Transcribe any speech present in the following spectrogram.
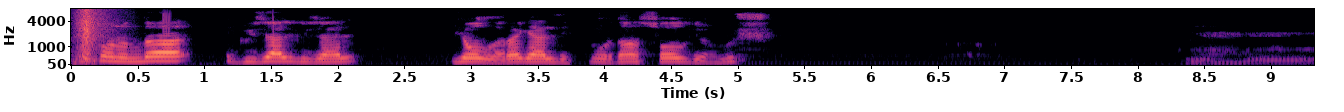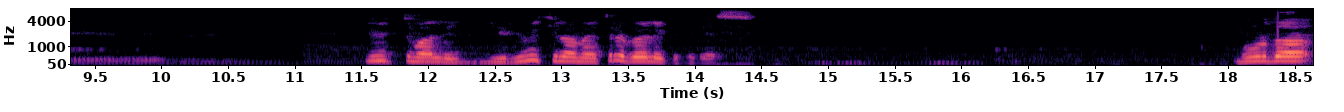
Sonunda güzel güzel yollara geldik. Buradan sol diyormuş. Büyük ihtimalle 20 kilometre böyle gideceğiz. Burada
